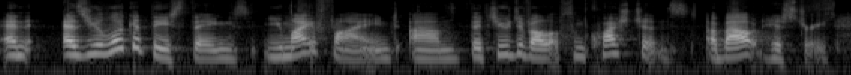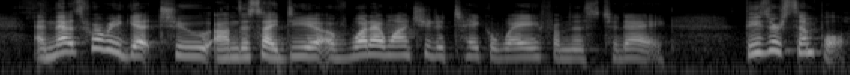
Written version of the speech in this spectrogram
And as you look at these things, you might find um, that you develop some questions about history. And that's where we get to um, this idea of what I want you to take away from this today. These are simple.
